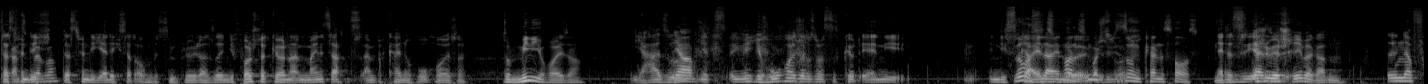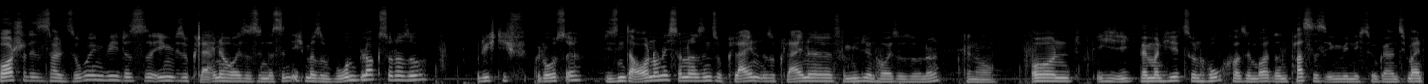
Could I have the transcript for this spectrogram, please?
das finde ich, das finde ich ehrlich gesagt auch ein bisschen blöd. Also in die Vorstadt gehören meines Erachtens einfach keine Hochhäuser. So Mini-Häuser. Ja, also Ja. jetzt irgendwelche Hochhäuser oder sowas, das gehört eher in die in die So Skyline oder zum Beispiel, so ein kleines Haus. Ja, das ist eher Ja, schon wieder Schrebergarten. In der Vorstadt ist es halt so irgendwie, dass es irgendwie so kleine Häuser sind. Das sind nicht mehr so Wohnblocks oder so. Richtig große. Die sind da auch noch nicht, sondern das sind so klein, so kleine Familienhäuser so, ne? Genau. Und ich, wenn man hier so ein Hochhaus baut, dann passt es irgendwie nicht so ganz. Ich meine,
